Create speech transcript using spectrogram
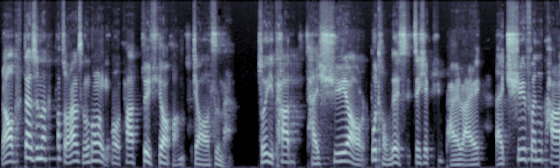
然后，但是呢，他走向成功了以后，他最需要防止骄傲自满，所以他才需要不同的这些品牌来来区分他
